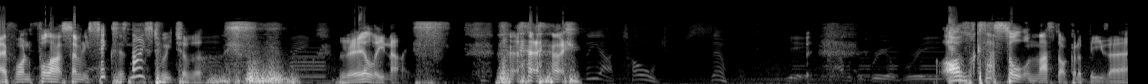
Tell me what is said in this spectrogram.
everyone in Fallout 76 is nice to each other. really nice. See, I told you. Simple. Yeah, oh, look at that Sultan. That's not going to be there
